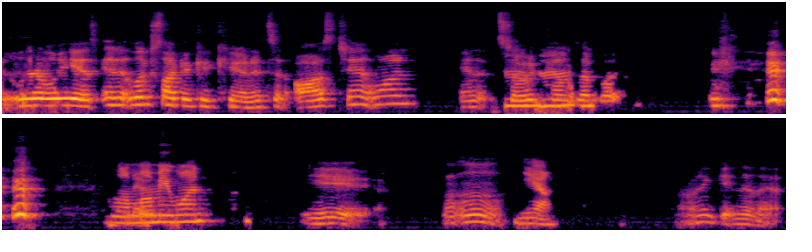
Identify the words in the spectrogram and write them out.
It literally is. And it looks like a cocoon. It's an Oz tent one. And it, so Mhm. it comes up like little No. mummy one. Yeah. Mm-mm. Yeah. I ain't getting in that.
